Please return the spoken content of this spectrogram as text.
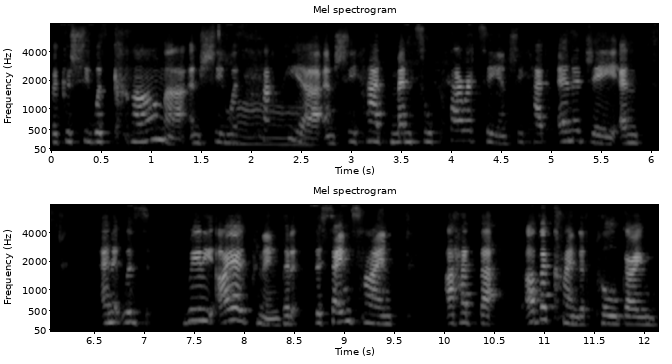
because she was calmer and she was Aww. happier and she had mental clarity and she had energy and and it was really eye-opening. But at the same time, I had that other kind of pull going,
